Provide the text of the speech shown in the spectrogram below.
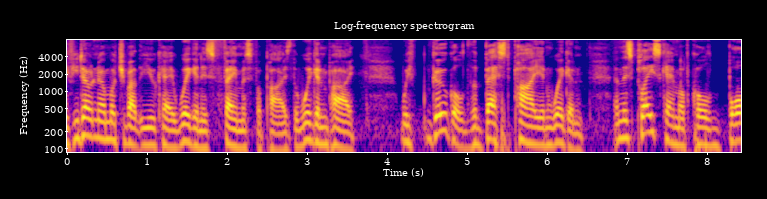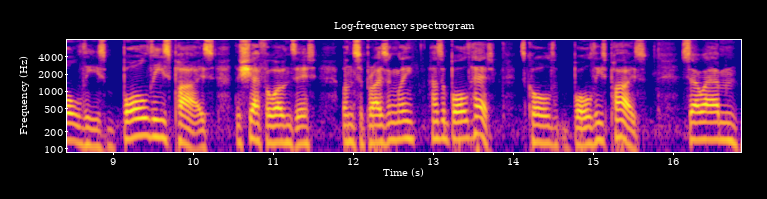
If you don't know much about the UK, Wigan is famous for pies. The Wigan pie we've Googled the best pie in Wigan, and this place came up called Baldy's. Baldy's Pies. The chef who owns it, unsurprisingly, has a bald head. It's called Baldy's Pies. So um,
